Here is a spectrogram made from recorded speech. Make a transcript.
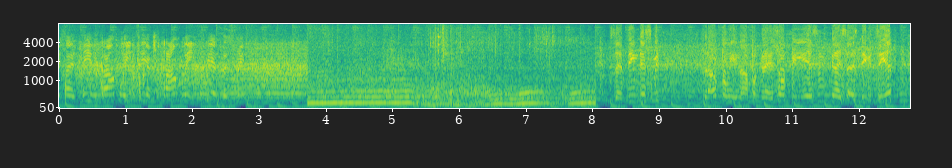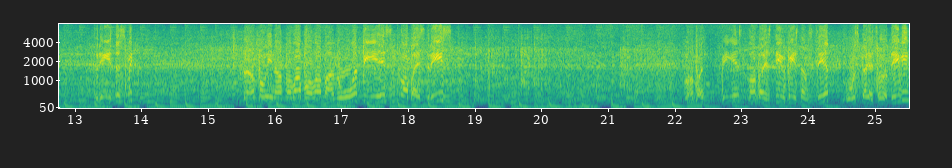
Kreisais divi tramplīns, iekšā tramplīns 50. 70, trampolīnā pa kreiso 50, kreisais divi ciet, 30, trampolīnā pa labo labā 0, 50, labais 3, Labai, 50, labais 2, bīstams ciet, uzskaļais un 2,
